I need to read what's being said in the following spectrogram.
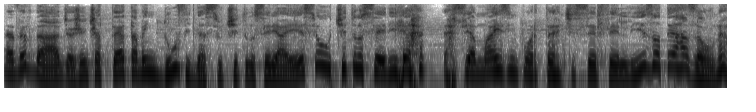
É verdade, a gente até estava em dúvida se o título seria esse ou o título seria se é mais importante ser feliz ou ter razão, né?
